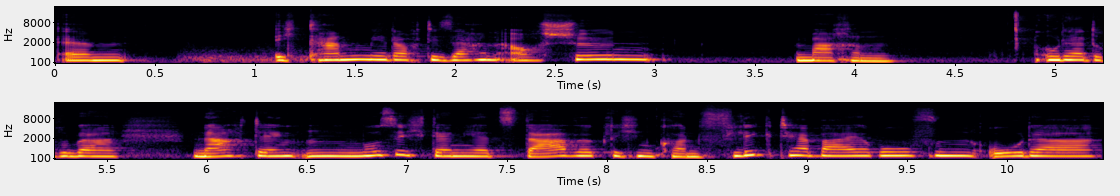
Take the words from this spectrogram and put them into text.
ähm, ich kann mir doch die Sachen auch schön machen oder darüber nachdenken, muss ich denn jetzt da wirklich einen Konflikt herbeirufen oder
